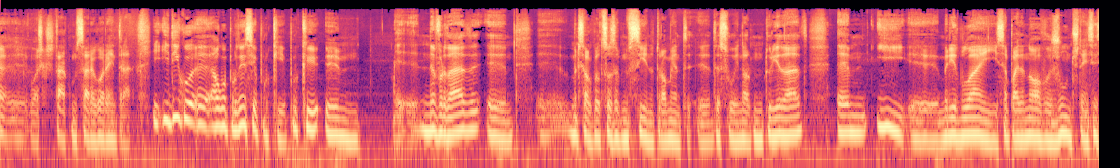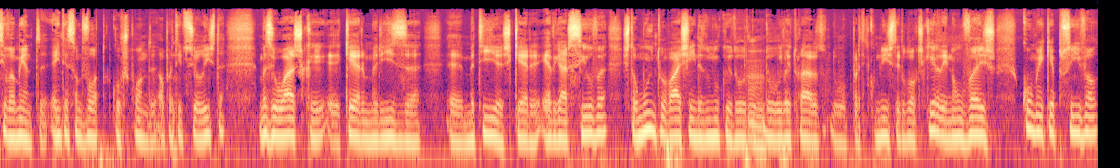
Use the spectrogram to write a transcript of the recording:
eu acho que está a começar agora a entrar. E, e digo alguma prudência porquê? Porque. Eh, na verdade, eh, eh, Marcelo Rebelo de Sousa beneficia naturalmente da sua enorme notoriedade e Maria de Belém e Sampaio da Nova juntos têm sensivelmente a intenção de voto que corresponde ao Partido Socialista, mas eu acho que quer Marisa Matias, quer Edgar Silva estão muito abaixo ainda do núcleo do, hum. do eleitorado do Partido Comunista e do Bloco de Esquerda e não vejo como é que é possível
